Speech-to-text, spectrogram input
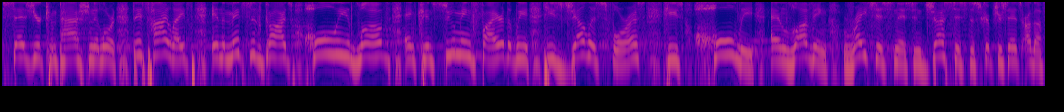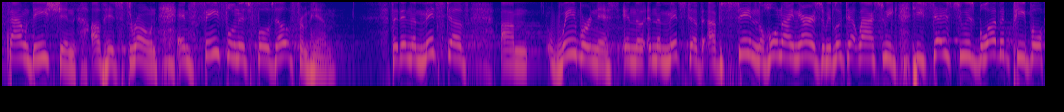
says your compassionate Lord. This highlights in the midst of God's holy love and consuming fire that we he's jealous for us. He's holy and loving. Righteousness and justice, the scripture says, are the foundation of his throne, and faithfulness flows out from him. That in the midst of um, waywardness, in the, in the midst of, of sin, the whole nine yards that we looked at last week, he says to his beloved people,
